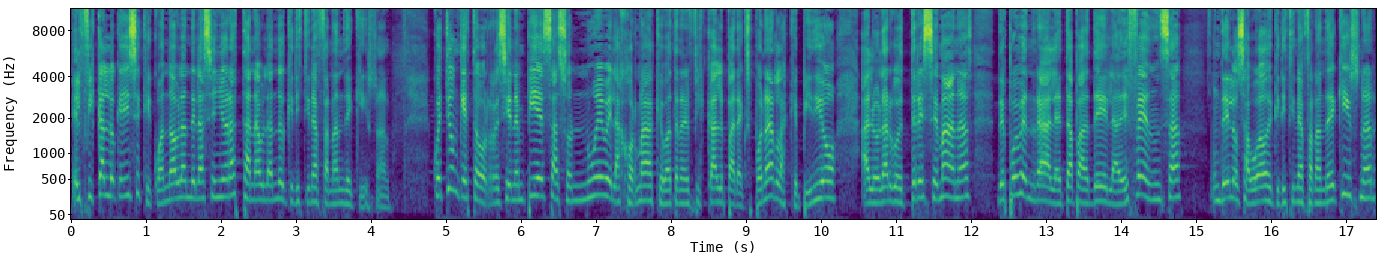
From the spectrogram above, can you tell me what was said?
El fiscal lo que dice es que cuando hablan de la señora están hablando de Cristina Fernández de Kirchner. Cuestión que esto recién empieza, son nueve las jornadas que va a tener el fiscal para exponer, las que pidió a lo largo de tres semanas. Después vendrá la etapa de la defensa de los abogados de Cristina Fernández de Kirchner.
